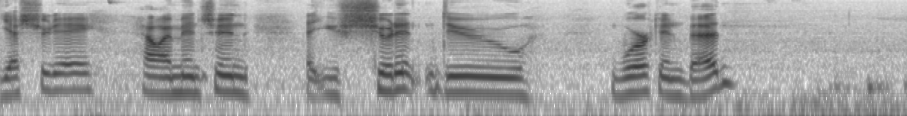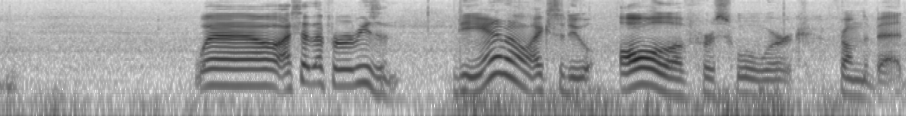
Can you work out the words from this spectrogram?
Yesterday how I mentioned that you shouldn't do work in bed? Well, I said that for a reason. Deanna likes to do all of her schoolwork from the bed.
